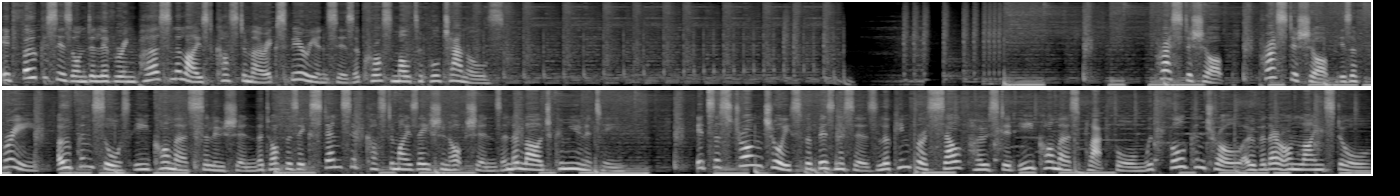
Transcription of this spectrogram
It focuses on delivering personalized customer experiences across multiple channels. PrestaShop PrestaShop is a free, open-source e-commerce solution that offers extensive customization options and a large community. It's a strong choice for businesses looking for a self-hosted e-commerce platform with full control over their online store.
